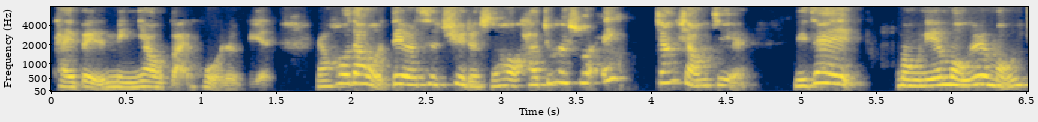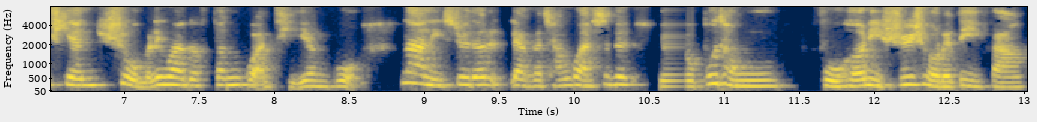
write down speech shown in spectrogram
台北的明耀百货那边。然后当我第二次去的时候，他就会说：“哎，江小姐，你在某年某月某一天去我们另外一个分馆体验过，那你觉得两个场馆是不是有不同符合你需求的地方？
